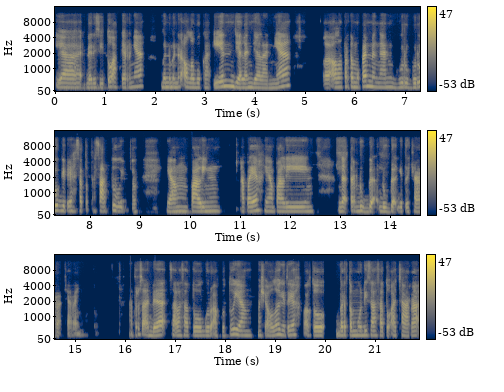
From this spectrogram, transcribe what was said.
ya dari situ akhirnya benar-benar Allah bukain jalan-jalannya eh, Allah pertemukan dengan guru-guru gitu ya satu persatu gitu yang paling apa ya yang paling nggak terduga-duga gitu cara caranya Nah, terus ada salah satu guru aku tuh yang masya Allah gitu ya, waktu bertemu di salah satu acara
